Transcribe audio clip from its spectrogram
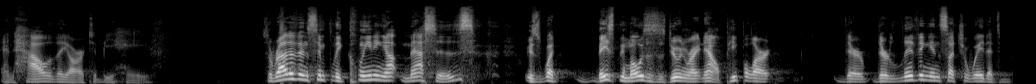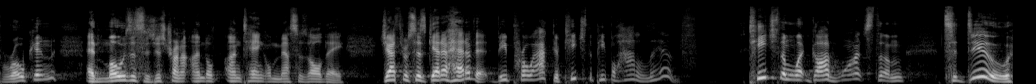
and how they are to behave. So rather than simply cleaning up messes, is what basically Moses is doing right now. People are they're, they're living in such a way that's broken, and Moses is just trying to un- untangle messes all day. Jethro says, Get ahead of it, be proactive, teach the people how to live. Teach them what God wants them to do.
